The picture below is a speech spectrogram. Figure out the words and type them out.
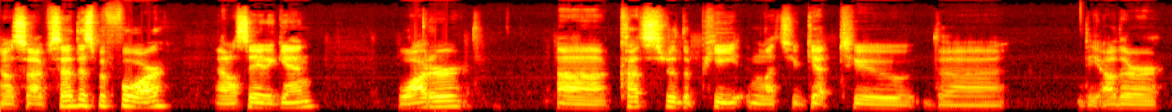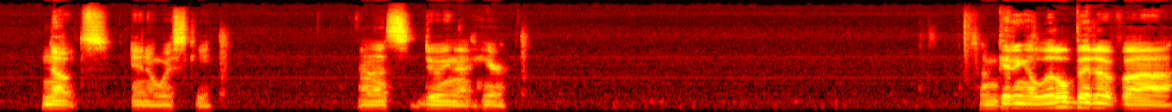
Now, so I've said this before, and I'll say it again. Water uh, cuts through the peat and lets you get to the the other notes in a whiskey. And that's doing that here. So I'm getting a little bit of uh,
